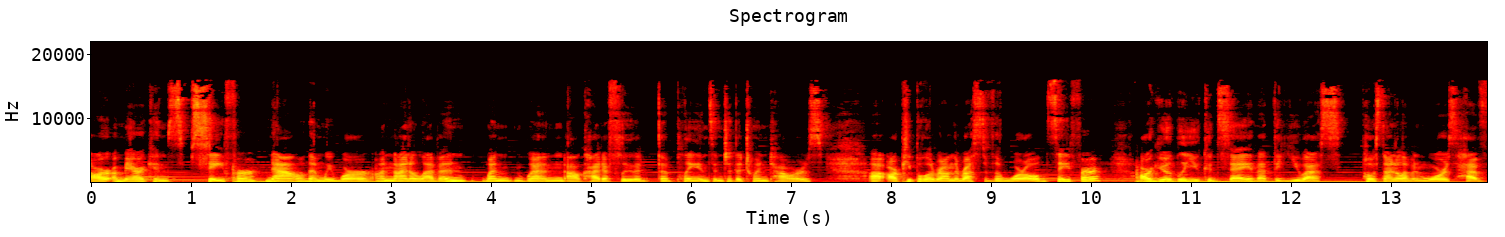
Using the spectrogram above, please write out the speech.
Are Americans safer now than we were on 9 11 when, when Al Qaeda flew the, the, planes into the Twin Towers? Uh, are people around the rest of the world safer? Arguably, you could say that the US post 9 11 wars have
